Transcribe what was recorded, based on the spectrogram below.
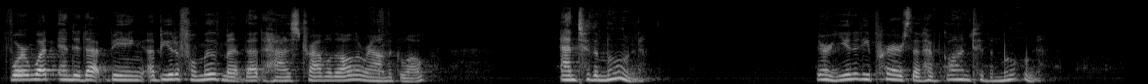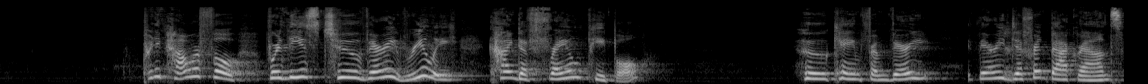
for what ended up being a beautiful movement that has traveled all around the globe and to the moon. There are unity prayers that have gone to the moon. Pretty powerful for these two very, really kind of frail people who came from very, very different backgrounds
